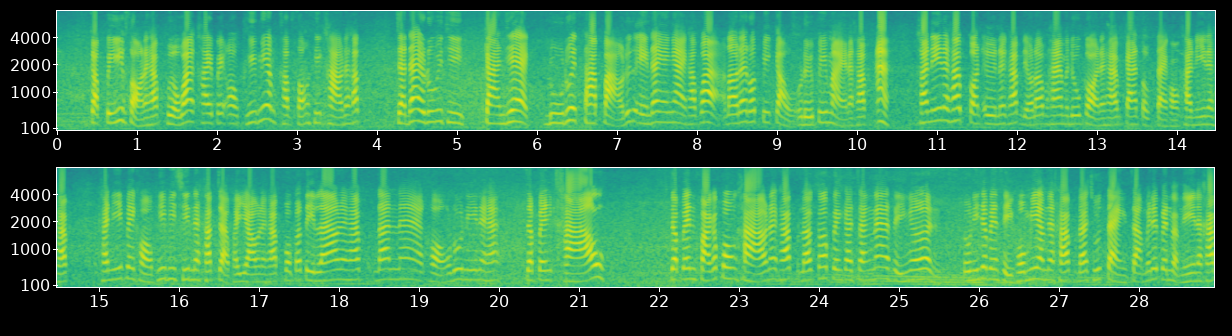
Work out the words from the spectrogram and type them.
21 กับปี 22 นะครับ เผื่อว่าใครไปออกพรีเมียมขับ 2 สีขาวนะครับ จะได้รู้วิธีการแยกดูด้วยตาเปล่าด้วยตัวเองได้ง่ายๆครับว่าเราได้รถปีเก่าหรือปีใหม่นะครับอะ คันนี้นะครับก่อนอื่นนะครับเดี๋ยวเราพามาดูก่อนนะครับ การตกแต่งของคันนี้นะครับคันนี้เป็นของพี่พิชิตนะครับจากพะเยานะครับ ปกติแล้วนะครับ ด้านหน้าของรุ่นนี้นะฮะจะเป็นขาว จะเป็นฝากระโปรงขาวนะครับ แล้วก็เป็นกระจังหน้าสีเงิน ตรงนี้จะเป็นสีโครเมียมนะครับและชุดแต่งจะไม่ได้เป็นแบบนี้นะครับ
